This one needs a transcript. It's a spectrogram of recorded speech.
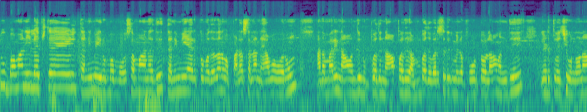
டு பவானி லைஃப் ஸ்டைல். தனிமை ரொம்ப மோசமானது. தனிமையாக இருக்கும் போது தான் நம்ம பழசெல்லாம் ஞாபகம் வரும். அதை மாதிரி நான் வந்து முப்பது நாற்பது ஐம்பது வருஷத்துக்கு முன்ன ஃபோட்டோலாம் வந்து எடுத்து வச்சு ஒன்று ஒன்றா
